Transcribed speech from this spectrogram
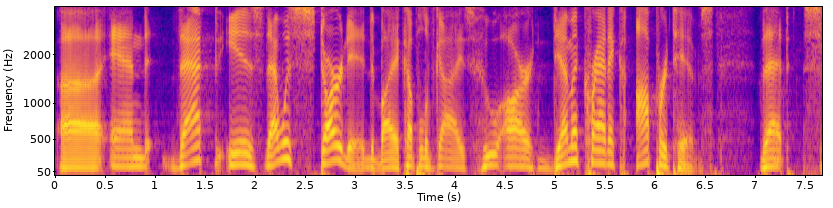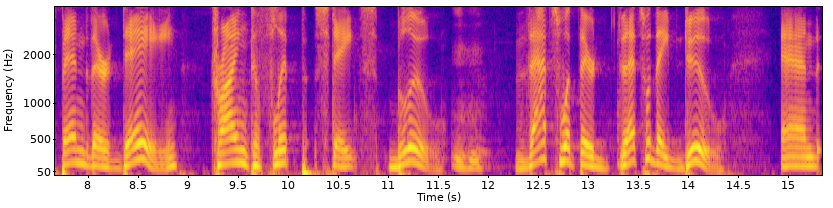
Uh, and that is that was started by a couple of guys who are Democratic operatives that spend their day trying to flip states blue. Mm-hmm. That's what they're that's what they do. And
